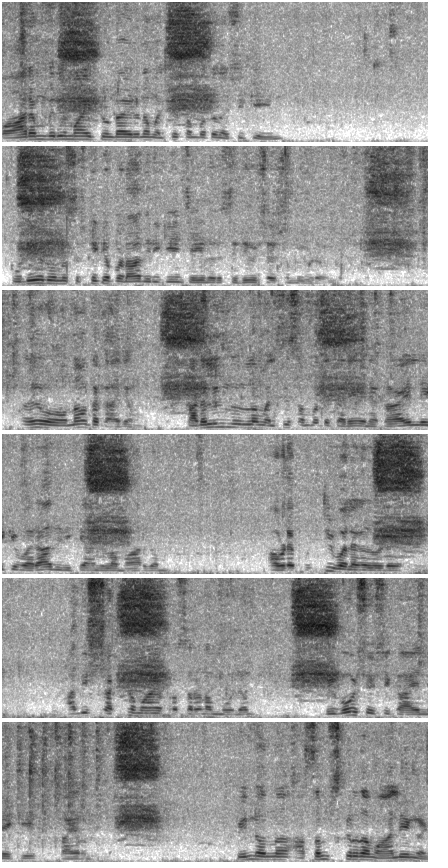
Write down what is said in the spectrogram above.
പാരമ്പര്യമായിട്ടുണ്ടായിരുന്ന മത്സ്യസമ്പത്ത് നശിക്കുകയും പുതിയതൊന്നും സൃഷ്ടിക്കപ്പെടാതിരിക്കുകയും ചെയ്യുന്ന ഒരു സ്ഥിതിവിശേഷം ഇവിടെയുണ്ട്. അത് ഒന്നാമത്തെ കാര്യം കടലിൽ നിന്നുള്ള മത്സ്യസമ്പത്ത് കരയേന കായലിലേക്ക് വരാതിരിക്കാനുള്ള മാർഗം അവിടെ കുറ്റിവലകളുടെ അതിശക്തമായ പ്രസരണം മൂലം വിഭവശേഷി കായലിലേക്ക് കയറുന്നില്ല. പിന്നൊന്ന് അസംസ്കൃത മാലിന്യങ്ങൾ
